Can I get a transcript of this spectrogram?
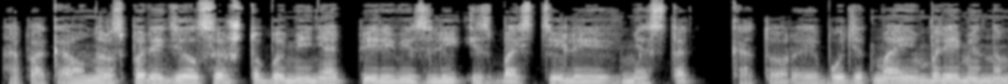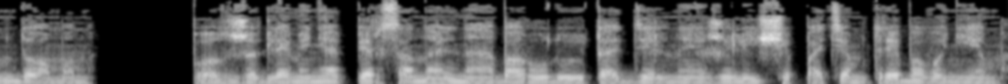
А пока он распорядился, чтобы меня перевезли из Бастилии в место, которое будет моим временным домом. Позже для меня персонально оборудуют отдельное жилище по тем требованиям,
